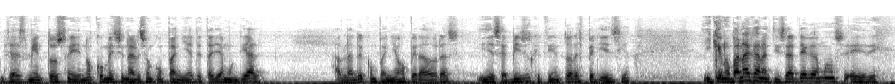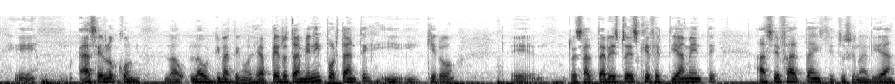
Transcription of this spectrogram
yacimientos eh, no convencionales son compañías de talla mundial. Hablando de compañías operadoras y de servicios que tienen toda la experiencia y que nos van a garantizar, digamos, eh, de, eh, hacerlo con la, la última tecnología. Pero también importante, y, y quiero eh, resaltar esto, es que efectivamente hace falta institucionalidad,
